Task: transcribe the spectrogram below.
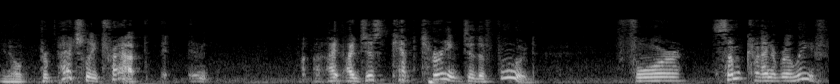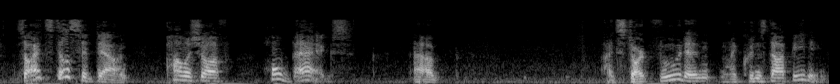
you know, perpetually trapped. I, I just kept turning to the food for some kind of relief. So I'd still sit down, polish off whole bags. Uh, I'd start food and I couldn't stop eating.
